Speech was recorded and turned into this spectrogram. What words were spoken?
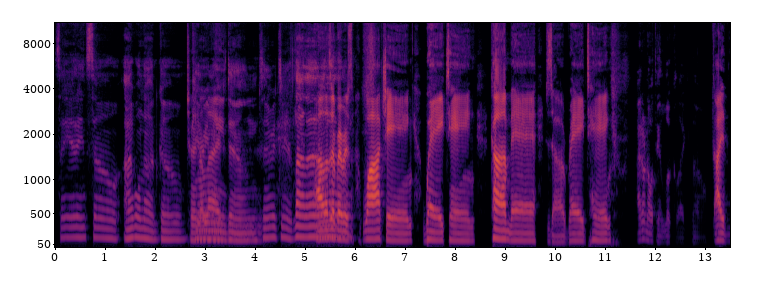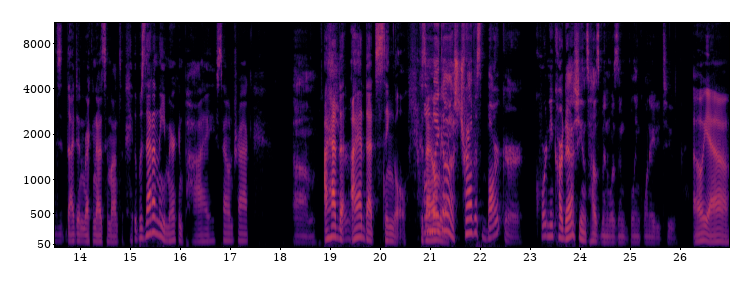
Say it ain't so. I will not go. Turn the Carry me down. Carry to- La, la, All la, members la. watching, waiting, commiserating. I don't know what they look like though. I I didn't recognize him on. It. Was that on the American Pie soundtrack? Um, I had sure. that. I had that single because Oh I my only. like- gosh, Travis Barker, Kourtney Kardashian's husband, was in Blink 182. oh yeah.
